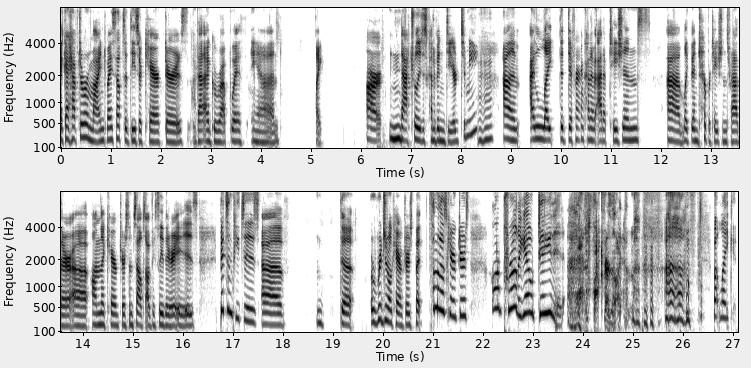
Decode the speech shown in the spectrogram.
like I have to remind myself that these are characters that I grew up with and like are naturally just kind of endeared to me. Mm-hmm. Um, I like the different kind of adaptations, um, like the interpretations rather, uh, on the characters themselves. Obviously, there is bits and pieces of the original characters, but some of those characters are pretty outdated. um, but like,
